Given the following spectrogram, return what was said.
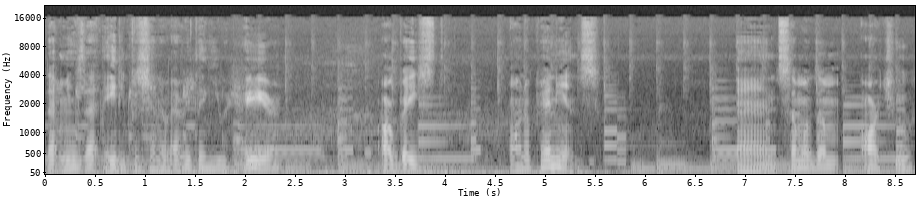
that means that 80% of everything you hear are based on opinions. And some of them are truth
